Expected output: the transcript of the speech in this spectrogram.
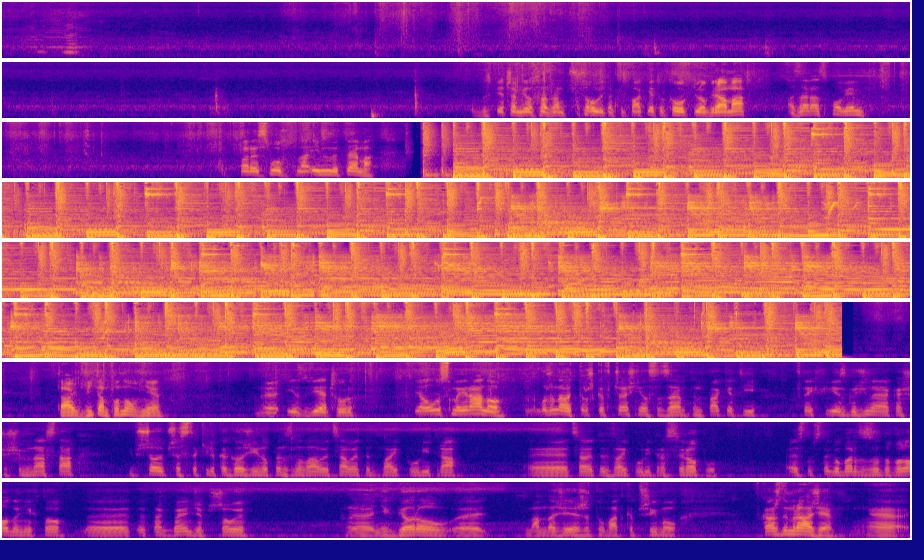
Odbezpieczam i osadzam pszczoły, taki pakiet około kilograma, a zaraz powiem parę słów na inny temat. Witam ponownie. E, Jest wieczór. Ja o 8 rano, no może nawet troszkę wcześniej osadzałem ten pakiet i w tej chwili jest godzina jakaś 18 i pszczoły przez te kilka godzin opędzlowały całe te 2,5 litra e, całe te 2,5 litra syropu. Jestem z tego bardzo zadowolony, niech to e, tak będzie. Pszczoły niech biorą. Mam nadzieję, że tą matkę przyjmą. W każdym razie,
